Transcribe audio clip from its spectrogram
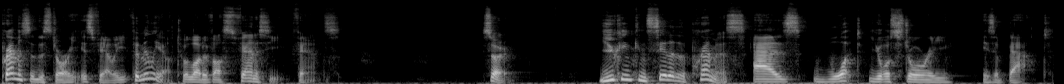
premise of the story is fairly familiar to a lot of us fantasy fans. So, you can consider the premise as what your story is about,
